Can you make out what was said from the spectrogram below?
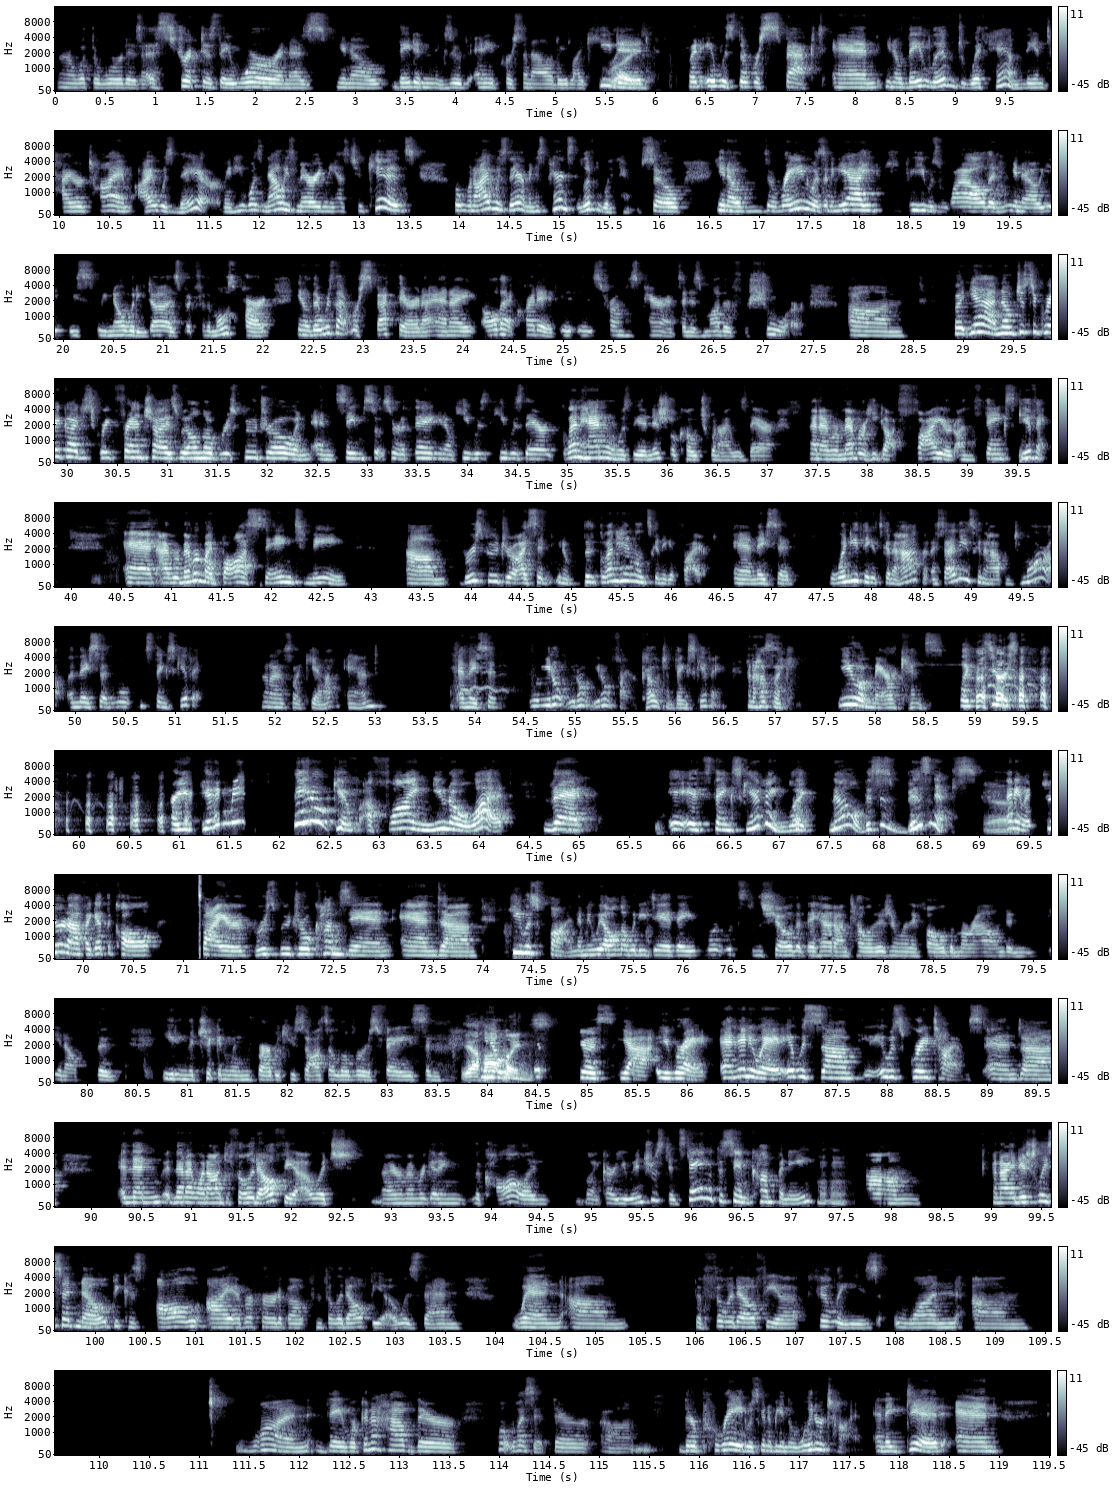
I don't know what the word is, as strict as they were, and as you know, they didn't exude any personality like he Right. did. But it was the respect, and you know, they lived with him the entire time I was there. I mean, he was now he's married and he has two kids, but when I was there, I mean, his parents lived with him. So you know, the rain was. I mean, yeah, he, he was wild, and you know, he, we we know what he does, but for the most part, you know, there was that respect there, and I, and I all that credit is from his parents and his mother for sure. Um, but yeah, no, just a great guy, just a great franchise. We all know Bruce Boudreau, and and same sort of thing. You know, he was he was there. Glen Hanlon was the initial coach when I was there, and I remember he got fired on Thanksgiving, and I remember my boss saying to me, um, Bruce Boudreau, I said, you know, Glen Hanlon's going to get fired, and they said, when do you think it's going to happen? I said, I think it's going to happen tomorrow, and they said, well, it's Thanksgiving, and I was like, yeah, and, and they said, well, you don't you don't you don't fire a coach on Thanksgiving, and I was like you Americans. Like, seriously, are you kidding me? They don't give a flying you know what that it's Thanksgiving. Like, no, this is business. Yeah. Anyway, sure enough, I get the call, fired. Bruce Boudreau comes in, and um, he was fun. I mean, we all know what he did. They what- what's the show that they had on television where they followed them around and you know the eating the chicken wings, barbecue sauce all over his face, and yeah, hot know, wings. Just yeah you're right. And anyway it was um it was great times. And uh and then and then i went on to philadelphia which i remember getting the call and like are you interested? Staying with the same company hmm um and i initially said no because all i ever heard about from philadelphia was then when um the philadelphia phillies won um won they were going to have their what was it their um their parade was going to be in the wintertime and they did and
